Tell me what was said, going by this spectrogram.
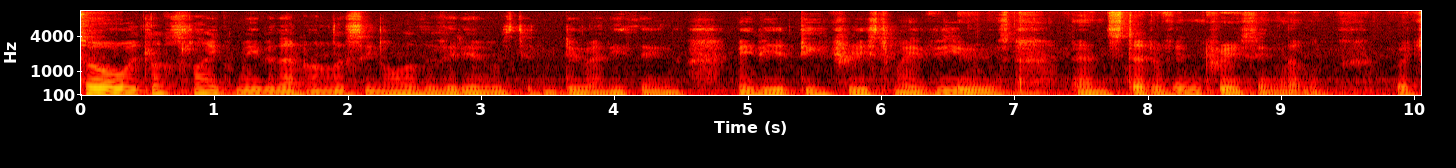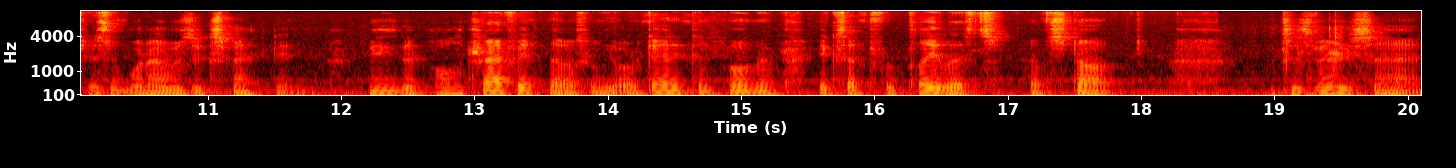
So it looks like maybe that unlisting all of the videos didn't do anything, maybe it decreased my views instead of increasing them, which isn't what I was expecting, meaning that all traffic that was from the organic component except for playlists have stopped, which is very sad.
